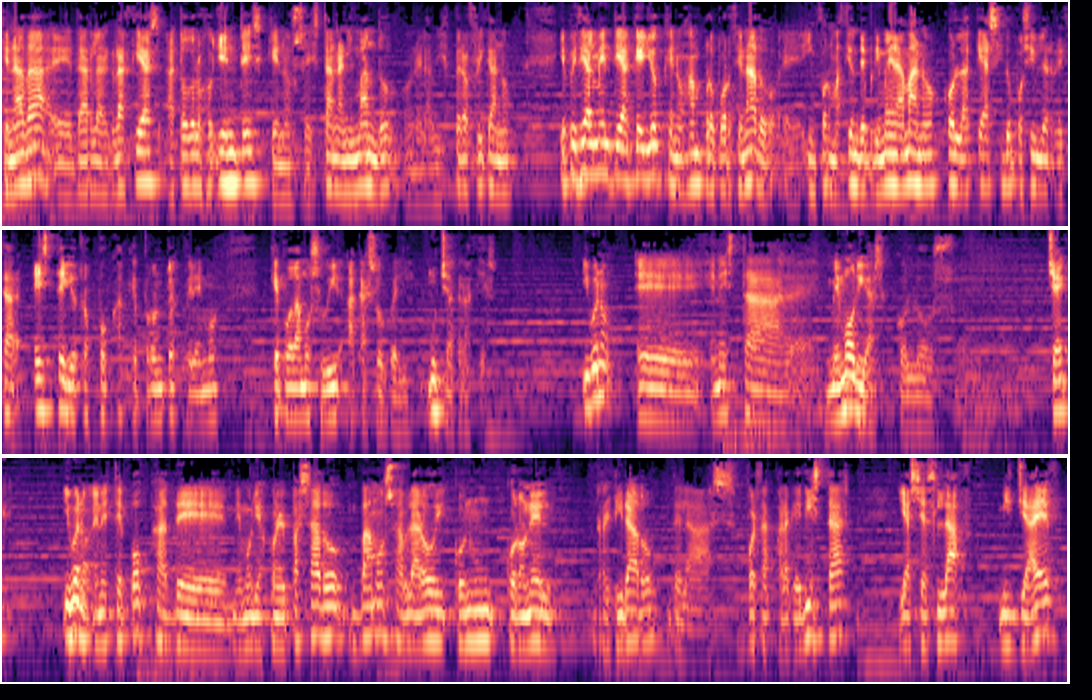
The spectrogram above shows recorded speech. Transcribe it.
Que nada, eh, dar las gracias a todos los oyentes que nos están animando con el avispero africano y especialmente a aquellos que nos han proporcionado eh, información de primera mano con la que ha sido posible realizar este y otros podcasts que pronto esperemos que podamos subir a Caso Belli. Muchas gracias. Y bueno, eh, en estas memorias con los check y bueno, en este podcast de Memorias con el pasado vamos a hablar hoy con un coronel retirado de las fuerzas paracaidistas, Yasheslav Midjaev,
